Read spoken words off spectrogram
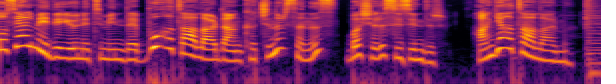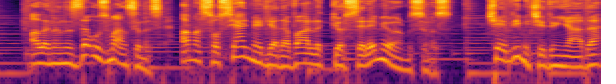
Sosyal medya yönetiminde bu hatalardan kaçınırsanız başarı sizindir. Hangi hatalar mı? Alanınızda uzmansınız ama sosyal medyada varlık gösteremiyor musunuz? Çevrim içi dünyada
